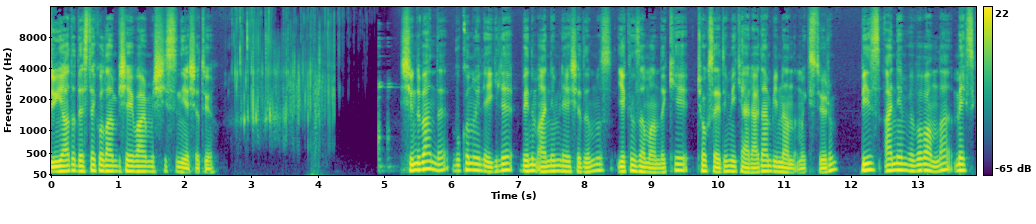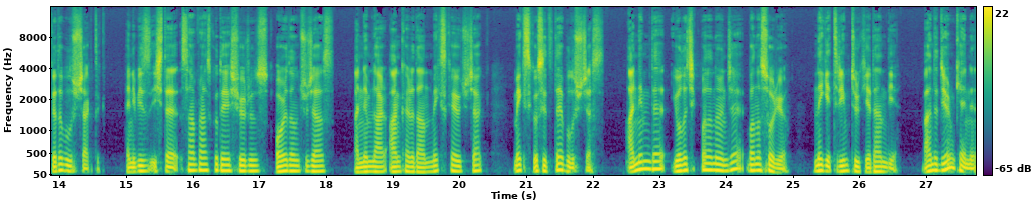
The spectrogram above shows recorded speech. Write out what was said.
dünyada destek olan bir şey varmış hissini yaşatıyor. Şimdi ben de bu konuyla ilgili benim annemle yaşadığımız yakın zamandaki çok sevdiğim hikayelerden birini anlatmak istiyorum. Biz annem ve babamla Meksika'da buluşacaktık. Hani biz işte San Francisco'da yaşıyoruz, oradan uçacağız. Annemler Ankara'dan Meksika'ya uçacak, Meksiko City'de buluşacağız. Annem de yola çıkmadan önce bana soruyor. Ne getireyim Türkiye'den diye. Ben de diyorum ki hani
